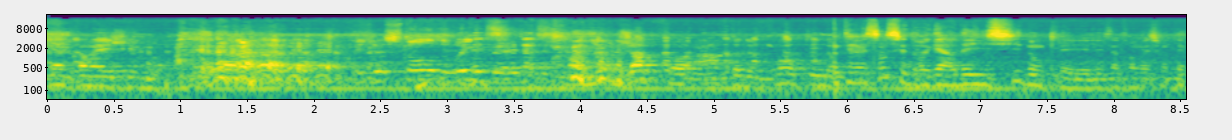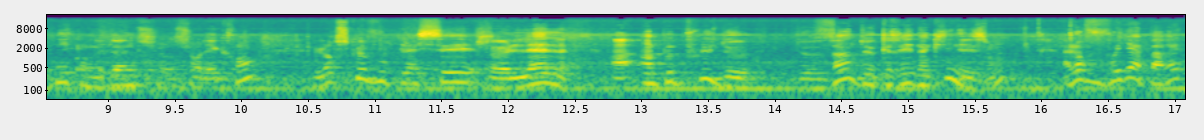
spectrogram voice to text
bien travaillé chez vous. You stole the wing That's, bit. that's my new job for after the 14 of Intéressant, c'est de regarder ici donc les, les informations techniques qu'on nous donne sur, sur l'écran. Lorsque vous placez euh, l'aile à un peu plus de, de 20 degrés d'inclinaison, alors vous voyez apparaître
